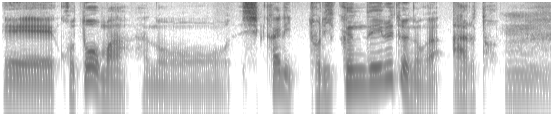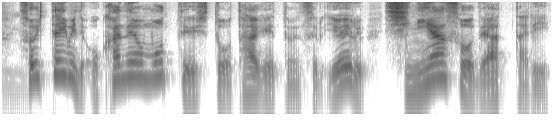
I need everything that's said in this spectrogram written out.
えーことを、まああのーしっかり取り組んでいるというのがあると。うんそういった意味でお金を持っている人をターゲットにするいわゆるシニア層であったり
